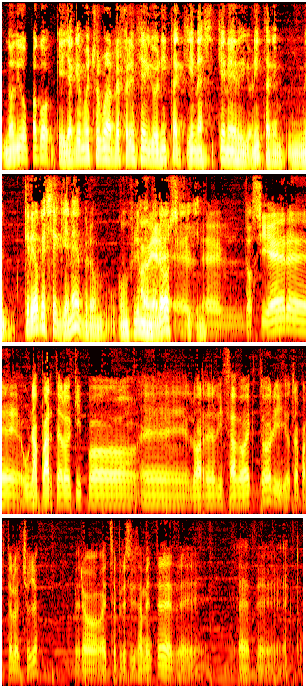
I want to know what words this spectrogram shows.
No digo, Paco, que ya que hemos hecho alguna referencia al guionista, ¿quién es, quién es el guionista? Que me- creo que sé quién es, pero confírmemelo. si- el, el dossier, eh, una parte de los equipos eh, lo ha realizado Héctor y otra parte lo he hecho yo. Pero este precisamente es de, es de Héctor.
